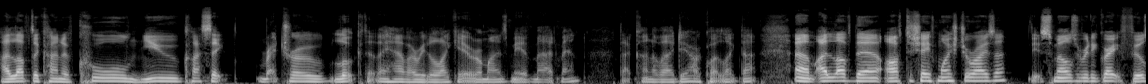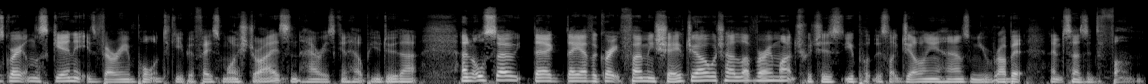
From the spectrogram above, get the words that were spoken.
I love the kind of cool, new, classic, retro look that they have. I really like it. It reminds me of Mad Men. That kind of idea. I quite like that. Um, I love their aftershave moisturizer. It smells really great, feels great on the skin. It is very important to keep your face moisturized, and Harry's can help you do that. And also, they they have a great foaming shave gel, which I love very much. Which is you put this like gel on your hands and you rub it, and it turns into foam.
